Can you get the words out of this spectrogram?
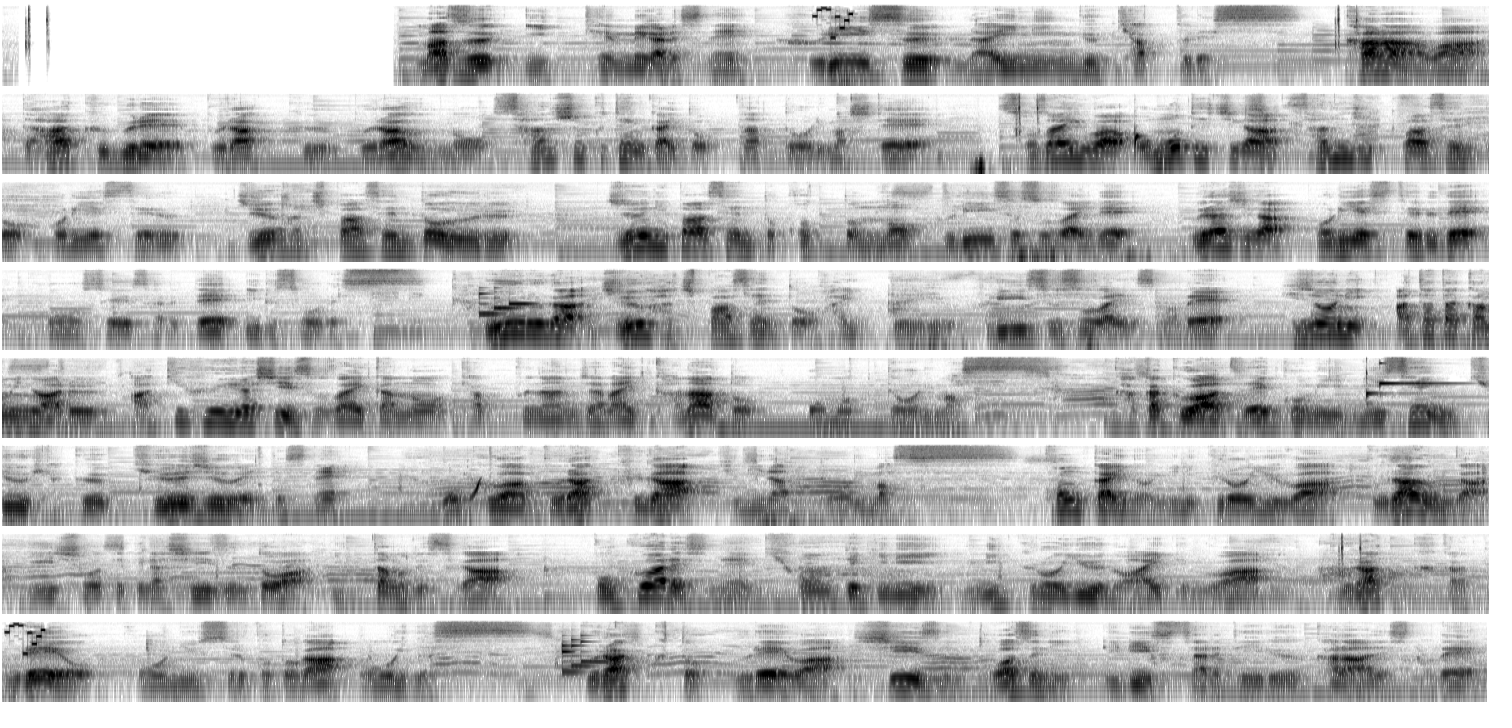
まず1点目がですねフリースライニングキャップです。カラーはダークグレー、ブラック、ブラウンの3色展開となっておりまして素材は表地が30%ポリエステル、18%ウール、12%コットンのフリース素材で裏地がポリエステルで構成されているそうです。ウールが18%入っているフリース素材ですので非常に温かみのある秋冬らしい素材感のキャップなんじゃないかなと思っております。価格は税込2990円ですね。僕はブラックが気になっております。今回のユニクロ U はブラウンが印象的なシーズンとは言ったのですが僕はですね基本的にユニクロ U のアイテムはブラックかグレーを購入することが多いです。ブラックとグレーはシーズン問わずにリリースされているカラーですので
